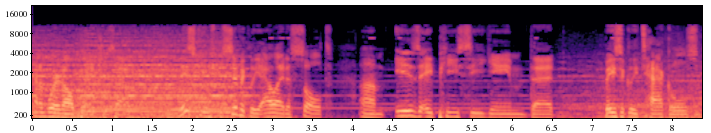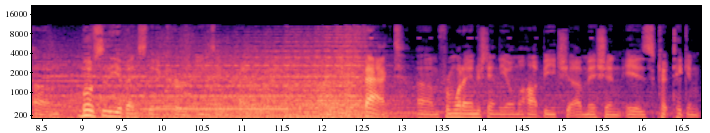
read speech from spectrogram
kind of where it all branches out this game specifically, Allied Assault, um, is a PC game that basically tackles um, most of the events that occur in Saving Private. Um, in fact, um, from what I understand, the Omaha Beach uh, mission is c- taken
